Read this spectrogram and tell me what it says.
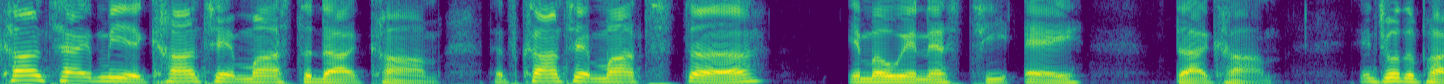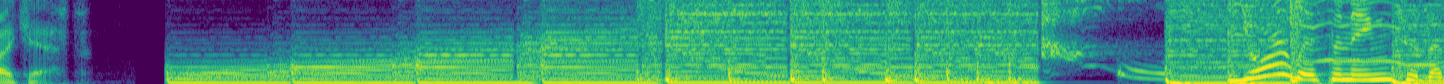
contact me at contentmonsta.com. That's Content Monsta, M O N S T A.com. Enjoy the podcast. Listening to the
